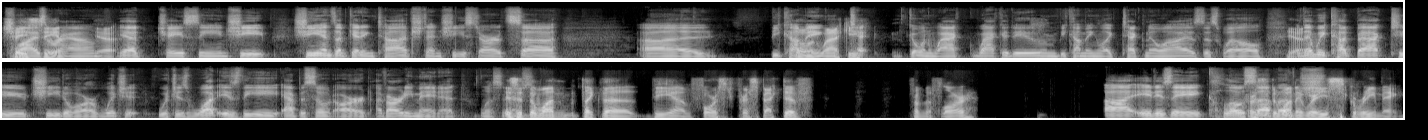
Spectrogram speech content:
Chase flies scene. around. Yeah. chase scene. She she ends up getting touched, and she starts uh uh becoming Going wacky. te- going whack wackadoo and becoming like technoized as well. Yeah. And then we cut back to Cheetor, which which is what is the episode art. I've already made it, listeners. Is it the one with like the the um, forced perspective from the floor? Uh, it is a close Or is it up. the one where he's screaming?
